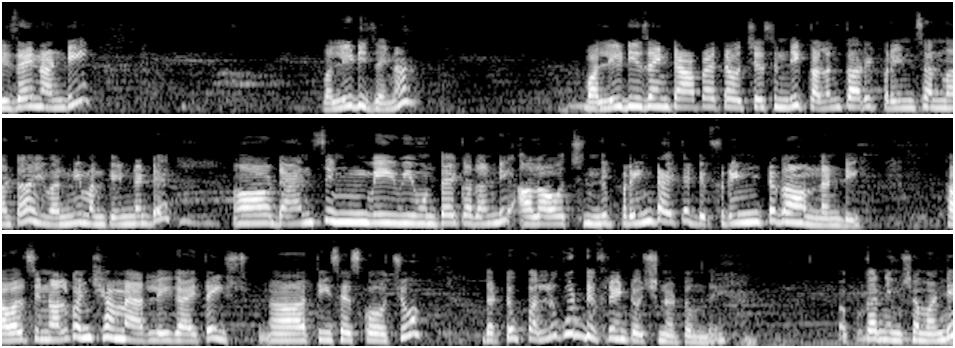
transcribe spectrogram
డిజైన్ అండి. వల్లీ డిజైనా వల్లీ డిజైన్ టాప్ అయితే వచ్చేసింది. కలంకారీ ప్రింట్స్ అనమాట ఇవన్నీ మనకి ఏంటంటే డ్యాన్సింగ్వి ఇవి ఉంటాయి కదండి అలా వచ్చింది. ప్రింట్ అయితే డిఫరెంట్గా ఉందండి. కావాల్సిన వాళ్ళు కొంచెం ఎర్లీగా అయితే తీసేసుకోవచ్చు. దట్టు పళ్ళు కూడా డిఫరెంట్ వచ్చినట్టుంది. ఒక్క నిమిషం అండి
